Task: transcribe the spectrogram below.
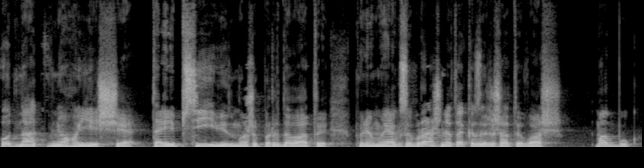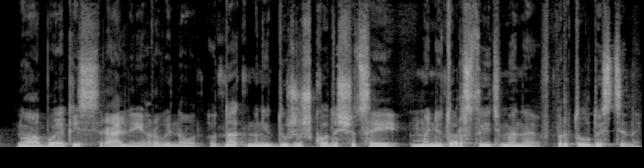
Однак в нього є ще Type-C, і він може передавати по ньому як зображення, так і заряджати ваш MacBook. Ну або якийсь реальний ігровий ноут. Однак мені дуже шкода, що цей монітор стоїть в мене впритул до стіни.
